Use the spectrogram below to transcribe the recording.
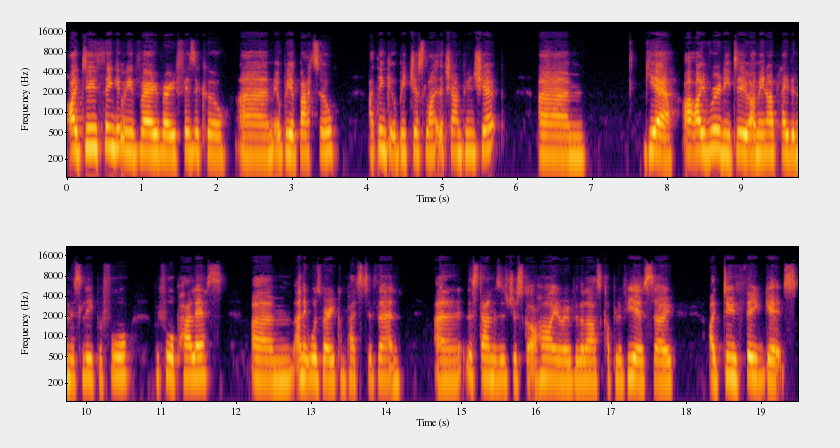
I do think it will be very very physical. Um, it'll be a battle. I think it'll be just like the championship. Um, yeah, I, I, really do. I mean, I played in this league before before Palace, um, and it was very competitive then. And the standards have just got higher over the last couple of years. So I do think it's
